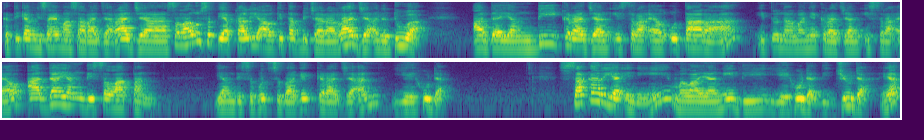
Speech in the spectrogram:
ketika misalnya masa raja-raja. Selalu setiap kali Alkitab bicara raja ada dua. Ada yang di kerajaan Israel utara, itu namanya kerajaan Israel. Ada yang di selatan, yang disebut sebagai kerajaan Yehuda. Sakaria ini melayani di Yehuda, di Juda ya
